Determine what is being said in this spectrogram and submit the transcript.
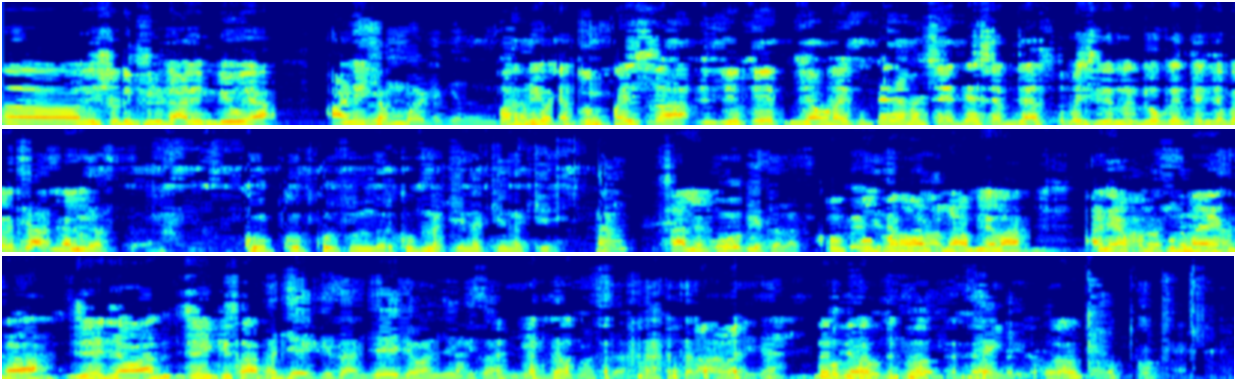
रेशोडी फ्री डाळिंब देऊया. आणि शंभर टक्के परदेशातून पैसा जे ते जेवढा त्याच्यापेक्षा देशात जास्त पैसे देणारे लोक आहेत त्यांच्यापर्यंत खूप खूप खूप सुंदर. खूप नक्की नक्की नक्की. हा? चालेल. ओके चला. खूप खूप बरं वाटलं आपल्याला. आणि आपण पुन्हा एकदा जय जवान जय किसान. जय किसान जय जवान जय किसान. एकदम मस्त. चला? धन्यवाद ओके, धन्यवाद ओके, थँक्यू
